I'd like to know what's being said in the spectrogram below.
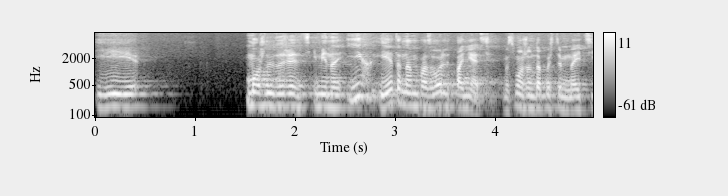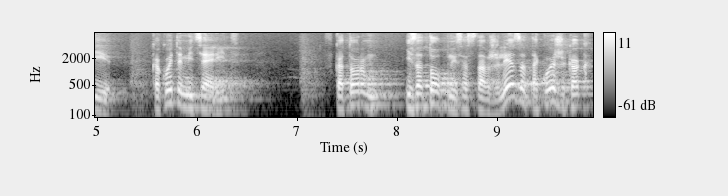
и можно изучать именно их, и это нам позволит понять. Мы сможем, допустим, найти какой-то метеорит, в котором изотопный состав железа такой же, как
